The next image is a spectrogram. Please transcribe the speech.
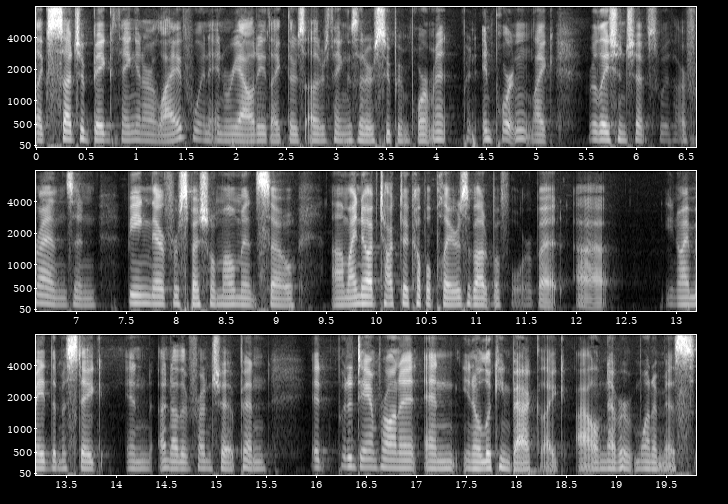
like such a big thing in our life when in reality, like there's other things that are super important, important like relationships with our friends and being there for special moments. So um, I know I've talked to a couple players about it before, but uh, you know I made the mistake in another friendship, and it put a damper on it. And you know, looking back, like I'll never want to miss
